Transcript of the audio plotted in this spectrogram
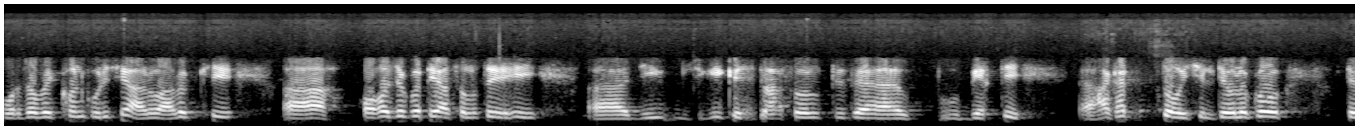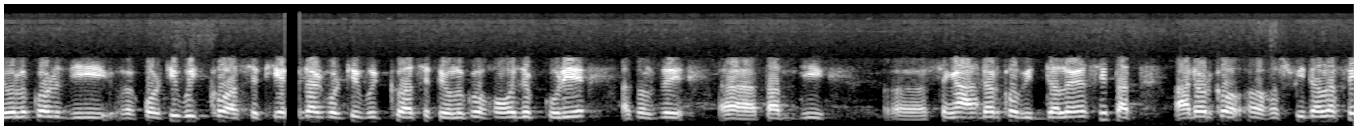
পৰ্যবেক্ষণ কৰিছে আৰু আৰক্ষী সহযোগতে আচলতে সেই যি যিকেইটা আচলতে ব্যক্তি আঘাতপ্ৰাপ্ত হৈছিল তেওঁলোকক তেওঁলোকৰ যি কৰ্তৃপক্ষ আছে থিয়েটাৰ কৰ্তৃপক্ষ আছে তেওঁলোকক সহযোগ কৰিয়ে আচলতে তাত যি চেঙা আদৰ্শ বিদ্যালয় আছে তাত আদৰ্শ আহ, হস্পিতাল আছে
